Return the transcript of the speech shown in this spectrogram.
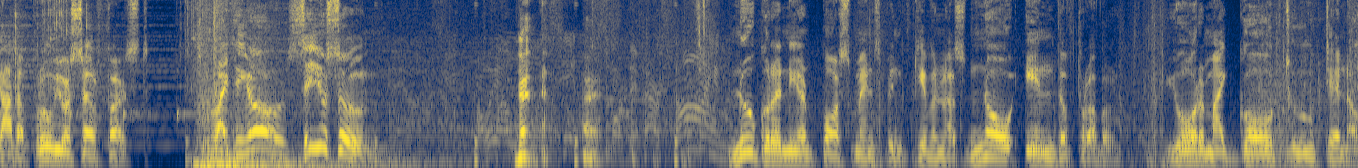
Gotta prove yourself first. Righty-o, see you soon. right. New Grineer bossman's been giving us no end of trouble. You're my go-to Tenno.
